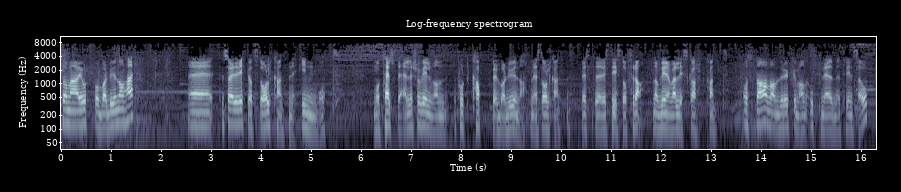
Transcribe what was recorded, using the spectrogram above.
som jeg har gjort på bardunene her, eh, så er det viktig at stålkanten er inn mot, mot teltet. Ellers så vil man fort kappe barduna med stålkanten hvis, hvis de står fra. Da blir det en veldig skarp kant. Og stavene bruker man opp ned med trinsa opp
